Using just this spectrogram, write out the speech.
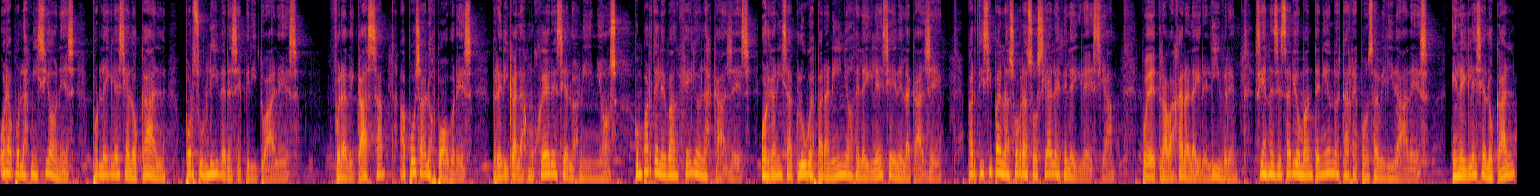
ora por las misiones, por la iglesia local, por sus líderes espirituales. Fuera de casa, apoya a los pobres, predica a las mujeres y a los niños, comparte el Evangelio en las calles, organiza clubes para niños de la iglesia y de la calle, participa en las obras sociales de la iglesia, puede trabajar al aire libre, si es necesario manteniendo estas responsabilidades. En la iglesia local,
